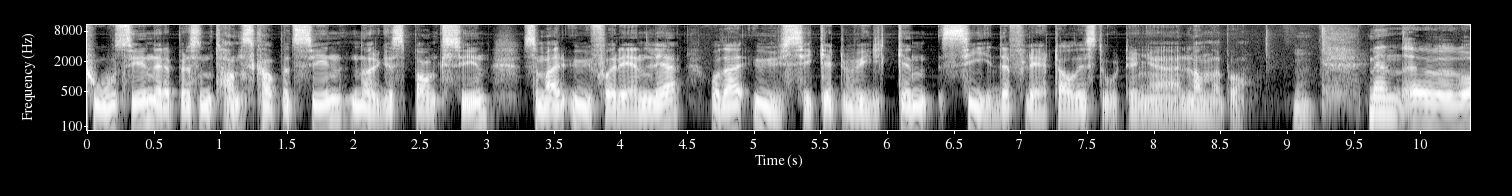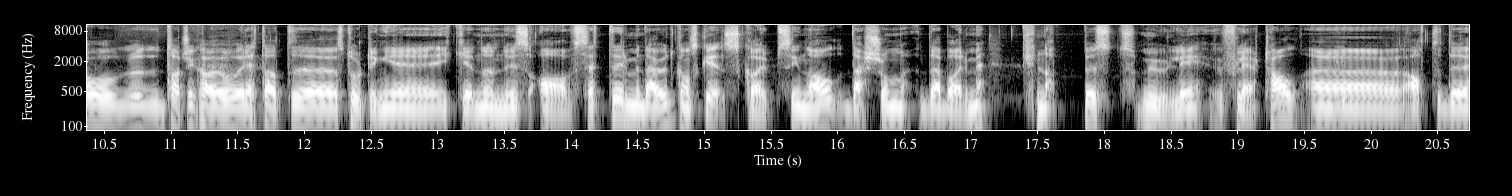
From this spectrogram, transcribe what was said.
to syn, representantskapets syn, Norges Banks syn, som er uforenlige, og det er usikkert hvilken side flertallet i Stortinget lander på. Mm. Men, og Tajik har jo rett at Stortinget ikke nødvendigvis avsetter, men det er jo et ganske skarpt signal dersom det er bare med knappest mulig flertall at det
